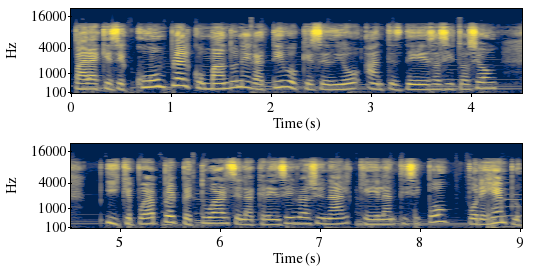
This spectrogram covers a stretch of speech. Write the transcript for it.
para que se cumpla el comando negativo que se dio antes de esa situación y que pueda perpetuarse la creencia irracional que él anticipó. Por ejemplo,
